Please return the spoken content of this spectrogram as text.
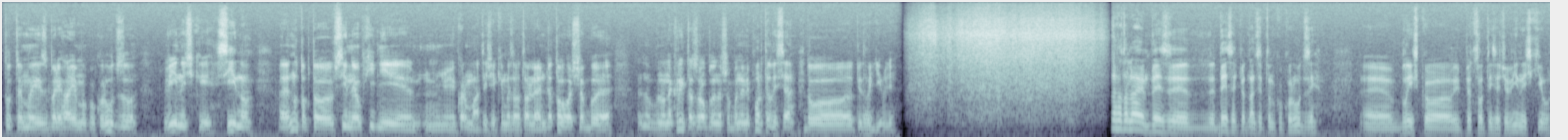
Тут ми зберігаємо кукурудзу, вінички, сіно, е, ну тобто всі необхідні м, корма, які ми заготовляємо, для того, щоб е, ну, воно накрито, зроблено, щоб вони не портилися до підгодівлі. Заготовляємо десь е, 10-15 тонн кукурудзи, е, близько 500 тисяч віничків.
